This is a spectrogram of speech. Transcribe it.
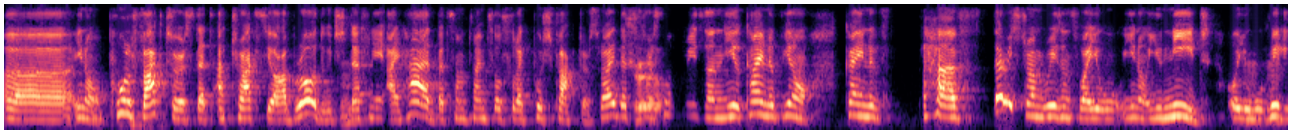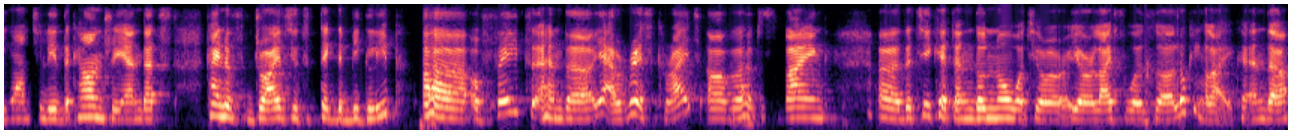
uh, you know pull factors that attracts you abroad which Mhm. definitely i had but sometimes also like push factors right that for some reason you kind of you know kind of have very strong reasons why you you know you need or you Mhm. really want to leave the country and that's kind of drives you to take the big leap uh, of faith and uh, yeah risk right? Of uh, just buying uh, the ticket and don't know what your your life was uh, looking like. And uh,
